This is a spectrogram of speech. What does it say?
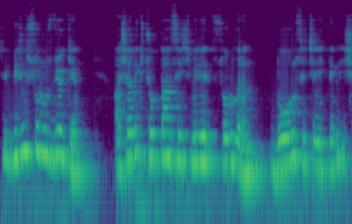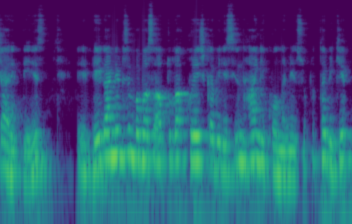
Şimdi birinci sorumuz diyor ki aşağıdaki çoktan seçmeli soruların doğru seçeneklerini işaretleyiniz. E, Peygamberimizin babası Abdullah Kureyş kabilesinin hangi koluna mensuptu? Tabii ki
